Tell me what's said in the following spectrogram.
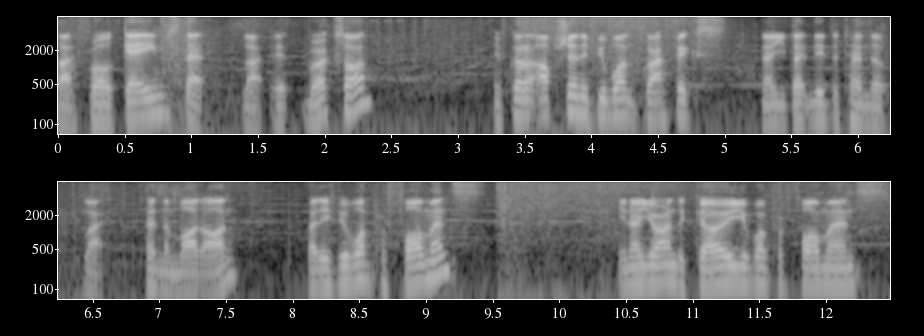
Like for games that like it works on. You've got an option if you want graphics now you don't need to turn the like turn the mod on. But if you want performance, you know, you're on the go, you want performance,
